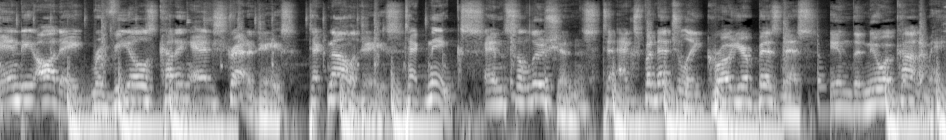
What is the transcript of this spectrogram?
Andy Audate reveals cutting edge strategies, technologies, techniques, and solutions to exponentially grow your business in the new economy.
